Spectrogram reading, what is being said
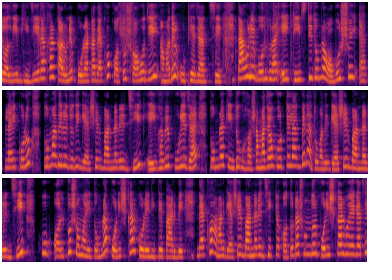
জল দিয়ে ভিজিয়ে রাখার কারণে পোড়াটা দেখো কত সহজেই আমাদের উঠে যাচ্ছে। তাহলে বন্ধুরা, এই টিপসটি তোমরা অবশ্যই অ্যাপ্লাই করো। তোমাদেরও যদি গ্যাসের বার্নারের ঝিক এইভাবে পুড়ে যায়, তোমরা কিন্তু ঘষা মাজাও করতে লাগবে না। তোমাদের গ্যাসের বার্নারের ঝিক খুব অল্প সময়ে তোমরা পরিষ্কার করে নিতে পারবে। দেখো, আমার গ্যাসের বার্নারের ঝিকটা কতটা সুন্দর পরিষ্কার হয়ে গেছে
